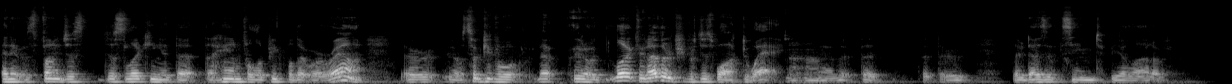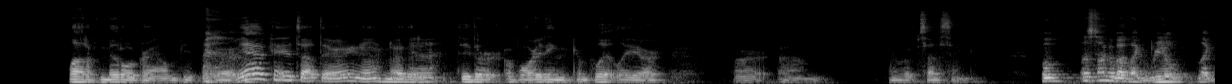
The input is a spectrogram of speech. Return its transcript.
And it was funny just just looking at the, the handful of people that were around. There were, you know, some people that you know looked, and other people just walked away. Uh-huh. You know, that, that that there there doesn't seem to be a lot of a lot of middle ground people where yeah okay it's out there you know know that Yeah. it's either avoiding completely or or um, kind of obsessing. Well, let's talk about like real like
